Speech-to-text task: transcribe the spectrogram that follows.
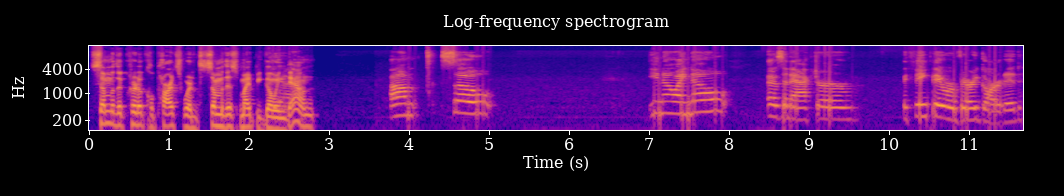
some of the critical parts where some of this might be going Yeah. down. Um, so, you know, I know as an actor, I think they were very guarded.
